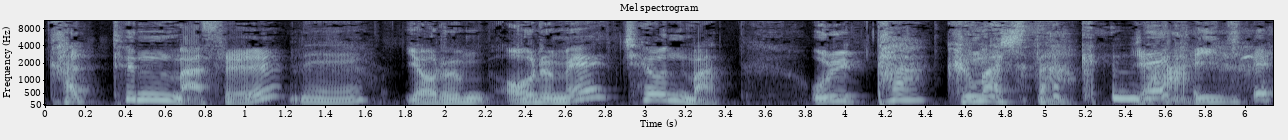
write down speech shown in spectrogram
같은 맛을 네. 여름 얼음에 채운 맛. 옳다 그 맛이다. 근데 야 이게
